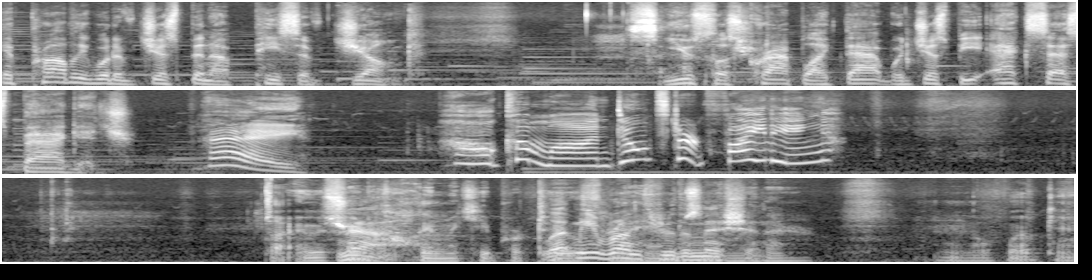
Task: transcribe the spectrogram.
It probably would have just been a piece of junk. Useless crap like that would just be excess baggage. Hey! Oh, come on, don't start fighting. Sorry, I was trying to Now, clean my keyboard too. let me run through the mission. there. And the webcam.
